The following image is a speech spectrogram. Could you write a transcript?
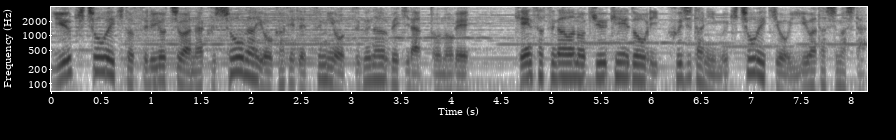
有期懲役とする余地はなく生涯をかけて罪を償うべきだと述べ、検察側の求刑通り藤田に無期懲役を言い渡しました。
